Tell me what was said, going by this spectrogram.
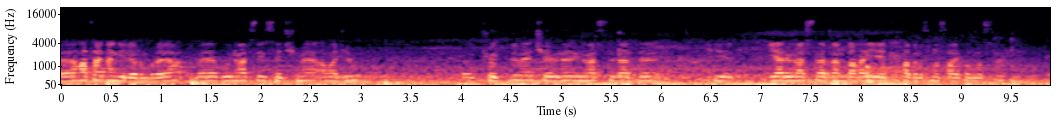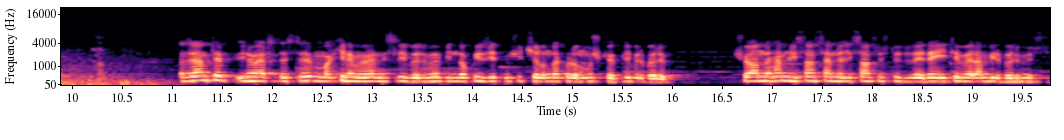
Ee, Hatay'dan geliyorum buraya ve bu üniversiteyi seçme amacım e, köklü ve çevre üniversitelerde ki diğer üniversitelerden daha iyi eğitim kadrosuna sahip olması. Gaziantep Üniversitesi Makine Mühendisliği Bölümü 1973 yılında kurulmuş köklü bir bölüm. Şu anda hem lisans hem de lisansüstü düzeyde eğitim veren bir bölümümüz.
